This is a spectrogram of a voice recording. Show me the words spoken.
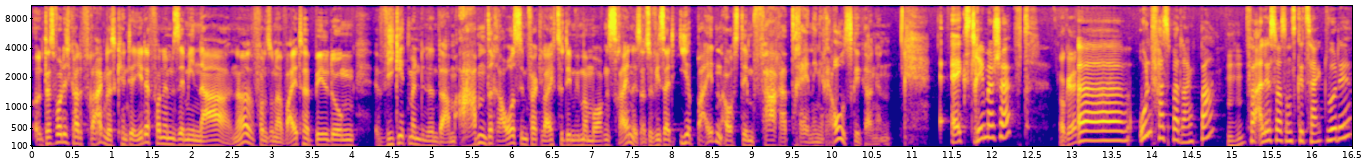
Und das wollte ich gerade fragen, das kennt ja jeder von einem Seminar, ne, von so einer Weiterbildung. Wie geht man denn da am Abend raus im Vergleich zu dem, wie man morgens rein ist? Also wie seid ihr beiden aus dem Fahrradtraining rausgegangen? Extrem erschöpft, Okay. äh, unfassbar dankbar für alles, was uns gezeigt wurde.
